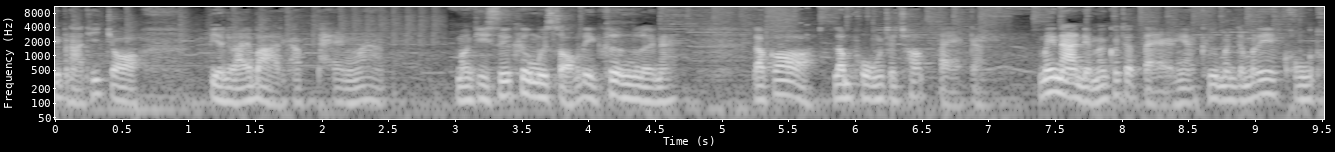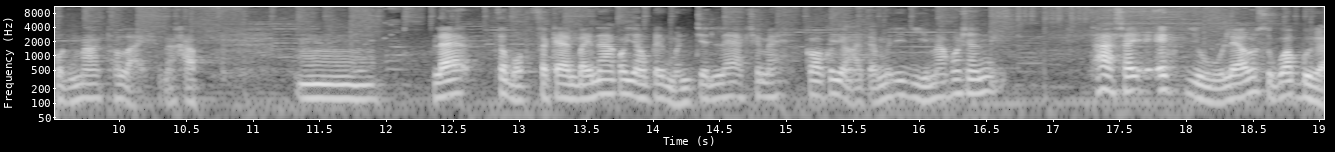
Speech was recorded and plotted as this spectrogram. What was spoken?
มีปัญหาที่จอเปลี่ยนหลายบาทครับ แพงมาก บางทีซื้อเครื่องมือสองได้เครื่องเลยนะ แล้วก็ลำโพงจะชอบแตกกัน ไม่นานเดี๋ยวมันก็จะแตกเงี้ยคือมันจะไม่ได้คงทนมากเท่าไหร่นะครับและระบบสแกนใบหน้าก็ยังเป็นเหมือนเจนแรกใช่ไหมก็ก็ยังอาจจะไม่ได้ดีมาก เพราะฉะนั้นถ้าใช้ X อยู่แล้วรู้สึกว่าเบื่อ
